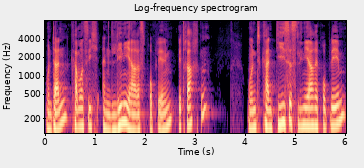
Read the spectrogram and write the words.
Und dann kann man sich ein lineares Problem betrachten und kann dieses lineare Problem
